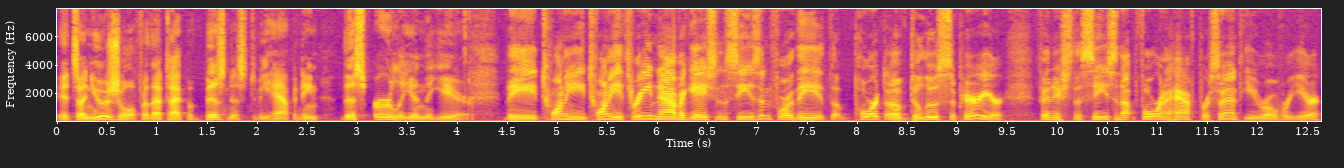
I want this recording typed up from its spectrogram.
It's unusual for that type of business to be happening this early in the year. The 2023 navigation season for the, the port of Duluth Superior finished the season up 4.5% year over year.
